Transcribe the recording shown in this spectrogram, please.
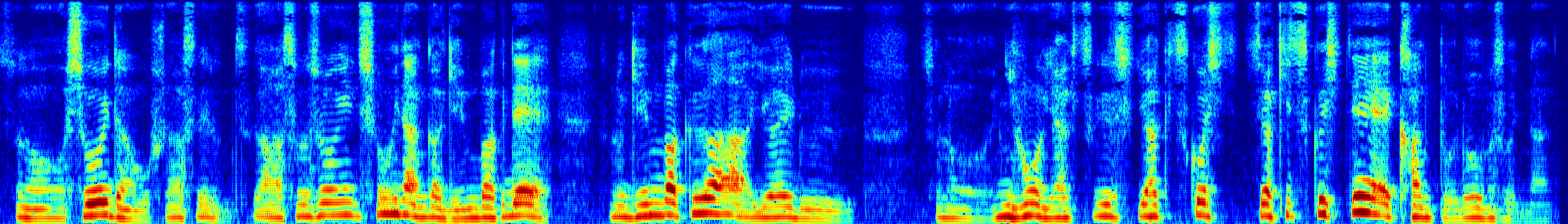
その焼夷弾を降らせるんですがその焼夷弾が原爆でその原爆がいわゆるその日本を焼き尽くし焼き尽くし焼き尽くして関東ローム層になるんで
